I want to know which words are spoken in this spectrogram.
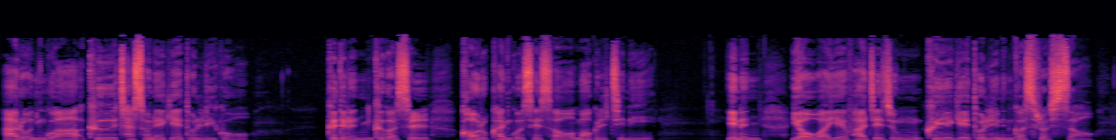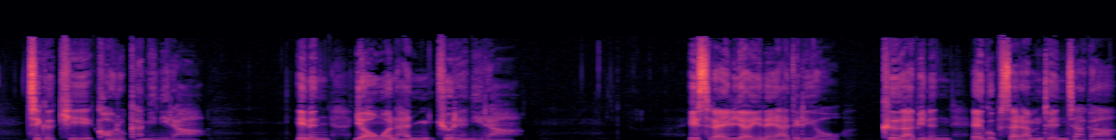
아론과 그 자손에게 돌리고 그들은 그것을 거룩한 곳에서 먹을지니 이는 여호와의 화제 중 그에게 돌리는 것으로서 지극히 거룩함이니라. 이는 영원한 규례니라. 이스라엘 여인의 아들이요 그 아비는 애굽 사람 된 자가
